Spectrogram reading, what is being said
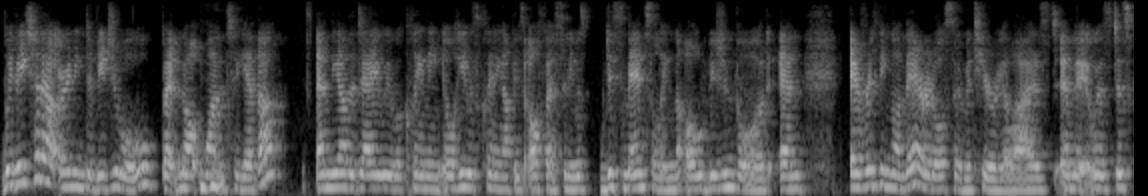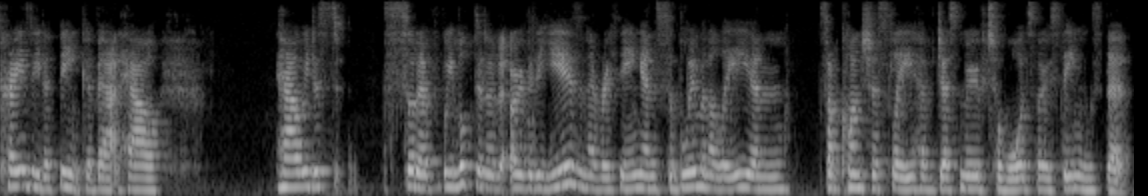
we've each had our own individual, but not one together. And the other day we were cleaning, or he was cleaning up his office and he was dismantling the old vision board, and everything on there had also materialized. And it was just crazy to think about how how we just sort of we looked at it over the years and everything, and subliminally and subconsciously have just moved towards those things that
